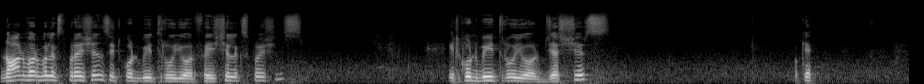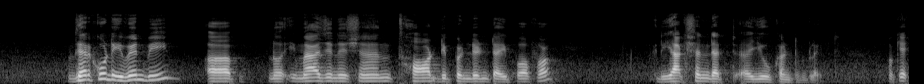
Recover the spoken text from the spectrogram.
Non-verbal expressions, it could be through your facial expressions, it could be through your gestures. Okay. There could even be a you know, imagination, thought dependent type of a reaction that uh, you contemplate. Okay.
